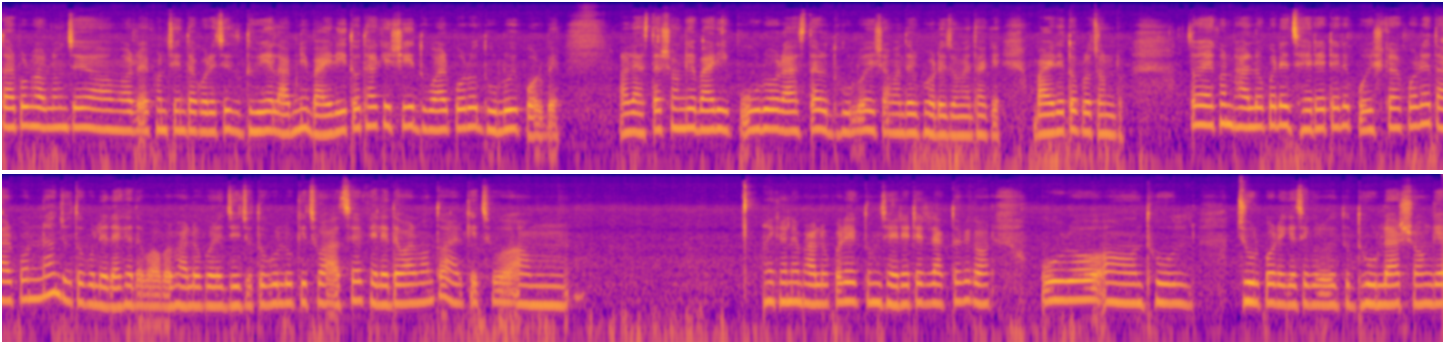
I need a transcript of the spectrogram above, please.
তারপর ভাবলাম যে আমার এখন চিন্তা করেছি ধুয়ে লাভ নেই, বাইরেই তো থাকে, সেই ধোয়ার পরও ধুলোই পড়বে। আর রাস্তার সঙ্গে বাড়ি, পুরো রাস্তার ধুলো এসে আমাদের ঘরে জমে থাকে। বাইরে তো প্রচণ্ড। তো এখন ভালো করে ঝেড়ে টেড়ে পরিষ্কার করে তারপর না জুতোগুলো রেখে দেবো। আবার ভালো করে যে জুতোগুলো কিছু আছে ফেলে দেওয়ার মতো আর কিছু এখানে ভালো করে একদম ঝেড়ে টেড়ে রাখতে হবে। কারণ পুরো ধুল, ঝুল পড়ে গেছে ধুলার সঙ্গে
